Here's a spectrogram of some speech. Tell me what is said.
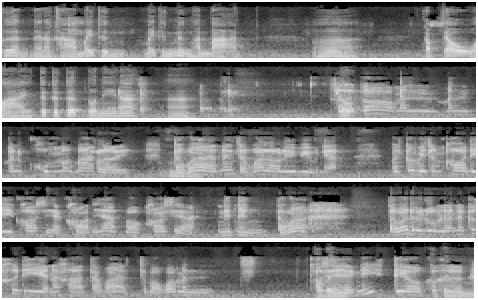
เพื่อนๆ ในราคาไม่ถึงไม่ถึงหนึ่งพันบาท เออ กับเจ้าวายตึ๊ดตึ๊ดตึ๊ดตัวนี้นะ อ่าค่ะแล้วก็มันมันมันคุ้มมาก ๆ เลยอืมแต่ว่าเนื่องจากว่าเรารีวิวเนี่ย มันก็มีทั้งข้อดีข้อเสียขออนุญาตบอกข้อเสียนิดนึง แต่ว่า แต่ว่าโดยรวมแล้วเนี่ยก็คือดีอะนะคะ แต่ว่าจะบอกว่ามันข้อเสียอย่างนี้เดียวก็เอาเป็คืนอ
